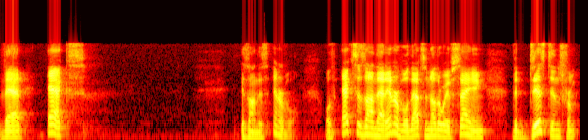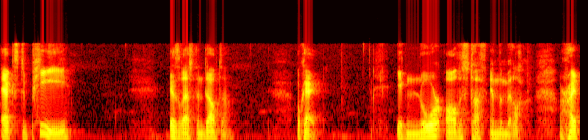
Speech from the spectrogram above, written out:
that x is on this interval. Well, if x is on that interval, that's another way of saying the distance from x to p is less than delta. Okay, ignore all the stuff in the middle. All right,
